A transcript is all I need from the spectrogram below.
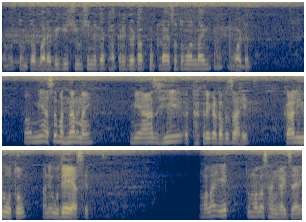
त्यामुळे तुमचा बऱ्यापैकी शिवसेनेचा ठाकरे गट हा फुटलाय असं तुम्हाला नाही वाटत? मी असं म्हणणार नाही. मी आजही ठाकरे गटातच आहे. कालही होतो आणि उद्याही असेल. मला एक तुम्हाला सांगायचं आहे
